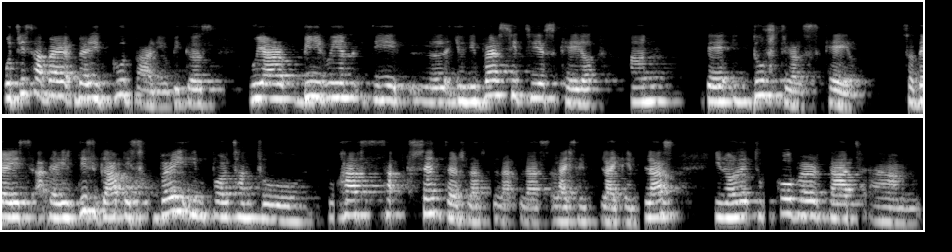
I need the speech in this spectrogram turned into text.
which is a very, very good value because we are between the university scale and the industrial scale. So there is, there is this gap is very important to, to have centers like, like, like, AIMPLAS in order to cover that, um,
